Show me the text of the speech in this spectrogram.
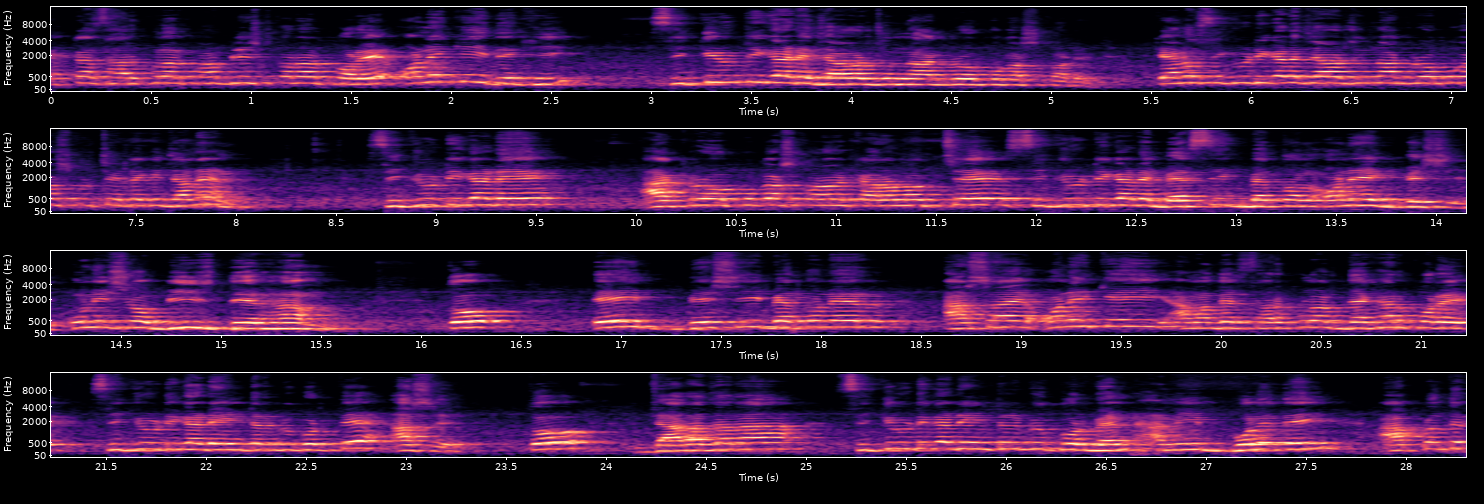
একটা সার্কুলার পাবলিশ করার পরে অনেকেই দেখি সিকিউরিটি গার্ডে যাওয়ার জন্য আগ্রহ প্রকাশ করে। কেন সিকিউরিটি গার্ডে যাওয়ার জন্য আগ্রহ প্রকাশ করছে, এটা কি জানেন? সিকিউরিটি গার্ডে আগ্রহ প্রকাশ করার কারণ হচ্ছে সিকিউরিটি গার্ডে বেসিক বেতন অনেক বেশি, উনিশশো বিশ দেড়হাম তো এই বেশি বেতনের আশায় অনেকেই আমাদের সার্কুলার দেখার পরে সিকিউরিটি গার্ডে ইন্টারভিউ করতে আসে। তো যারা যারা সিকিউরিটি গার্ডে ইন্টারভিউ করবেন, আমি বলে দেই, আপনাদের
